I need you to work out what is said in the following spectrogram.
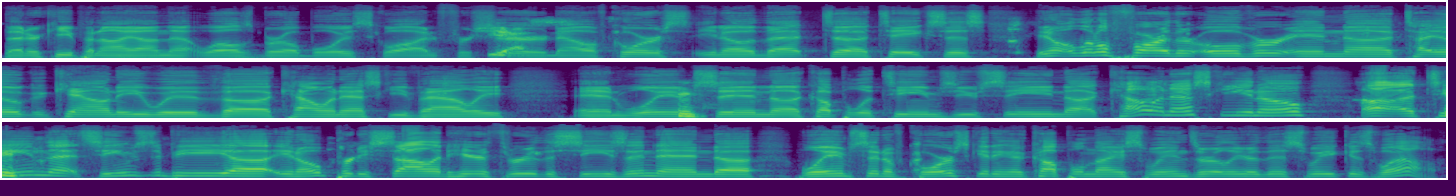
better keep an eye on that Wellsboro boys squad for sure. Yes. Now, of course, you know that uh, takes us, you know, a little farther over in uh, Tioga County with uh, Cowanesque Valley and Williamson. a couple of teams you've seen. Uh, Cowanesque, you know, uh, a team that seems to be, uh, you know, pretty solid here through the season, and uh, Williamson, of course, getting a couple nice wins earlier this week as well.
